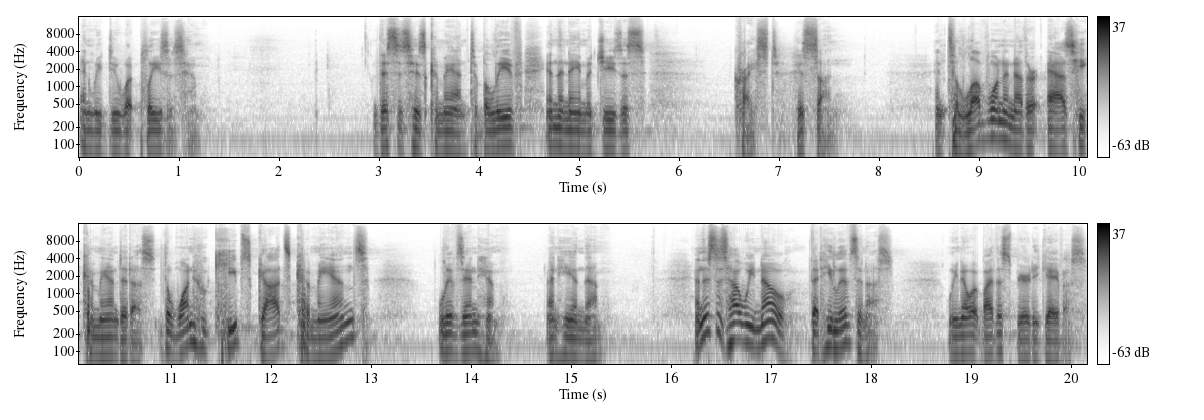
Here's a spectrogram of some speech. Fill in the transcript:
and we do what pleases him. This is his command to believe in the name of Jesus Christ, his son, and to love one another as he commanded us. The one who keeps God's commands lives in him, and he in them. And this is how we know that he lives in us. We know it by the Spirit he gave us.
